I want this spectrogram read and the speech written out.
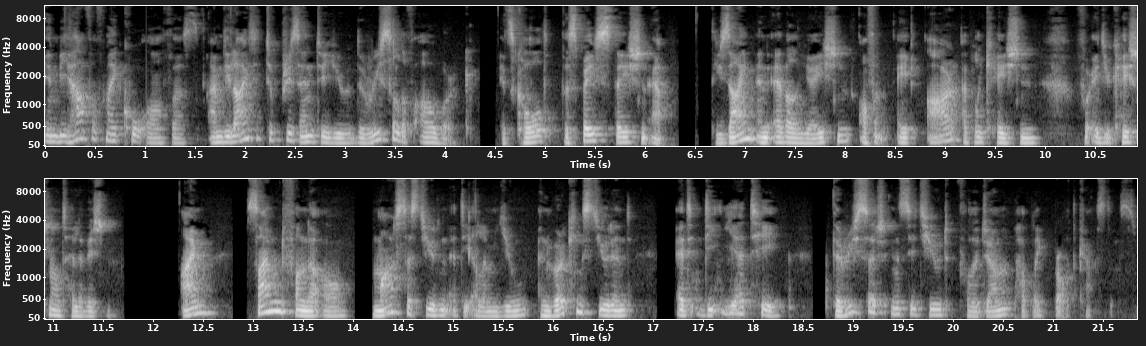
In behalf of my co-authors, I'm delighted to present to you the result of our work. It's called the Space Station App, Design and Evaluation of an AR Application for Educational Television. I'm Simon von der Au, master student at the LMU and working student at the the Research Institute for the German Public Broadcasters.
